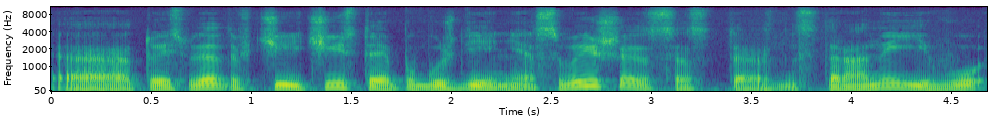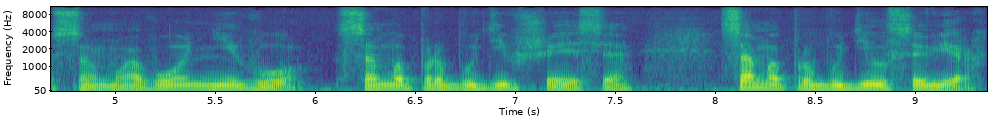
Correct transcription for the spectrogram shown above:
Э, то есть вот это чи, чистое побуждение свыше со стороны его самого него, самопробудившееся, самопробудился вверх.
